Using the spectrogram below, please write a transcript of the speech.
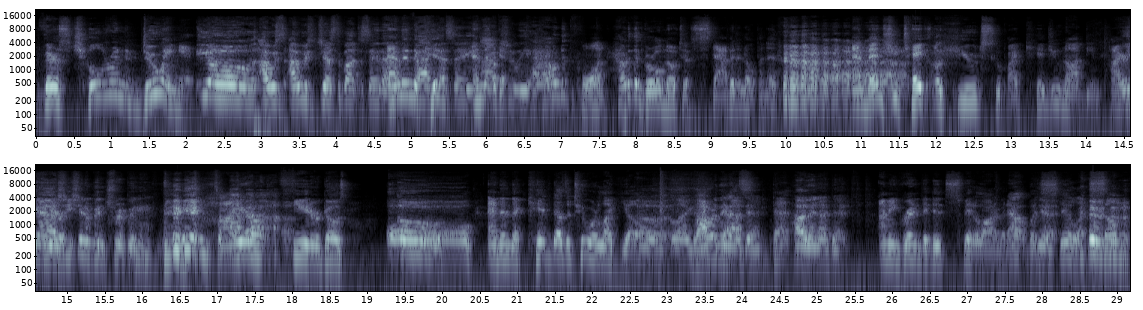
There's children doing it. Yo, I was I was just about to say that. And then the kids- that they and the- okay, actually had. How did one? How did the girl know to stab it and open it? And then she takes a huge scoop. I kid you not. The entire Yeah, theater, she should have been tripping. the entire theater goes, oh, and then the kid does it too. Or like, yo, Uh, like, Like, how are they not dead? That How are they not dead? I mean, granted, they did spit a lot of it out, but Yeah. still, at some point,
